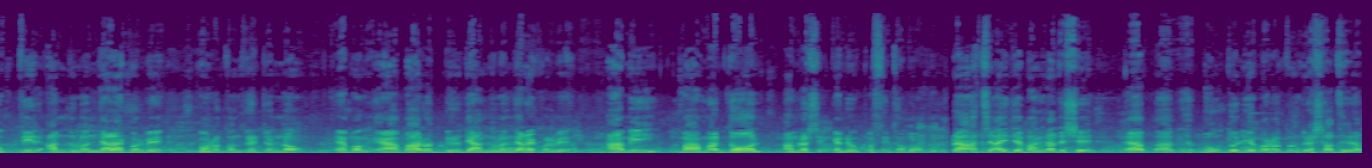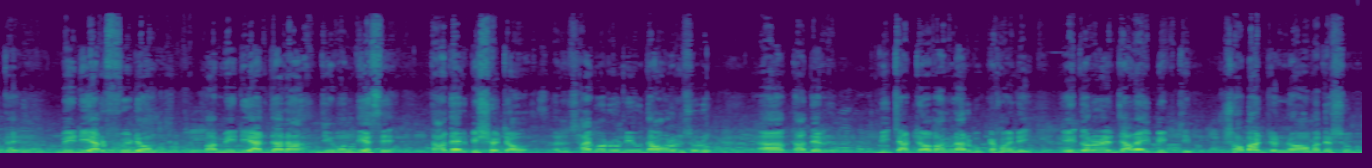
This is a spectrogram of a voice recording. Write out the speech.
মুক্তির আন্দোলন যারা করবে, গণতন্ত্রের জন্য এবং ভারত বিরোধী আন্দোলন যারা করবে, আমি বা আমার দল আমরা সেখানে উপস্থিত হব। আমরা চাই যে বাংলাদেশে বহুদলীয় গণতন্ত্রের সাথে সাথে মিডিয়ার ফ্রিডম বা মিডিয়ার যারা জীবন দিয়েছে, তাদের বিষয়টাও সাগরণী উদাহরণস্বরূপ তাদের বিচারটাও বাংলার বুকে হয়নি। এই ধরনের যারাই বিক্টিম সবার জন্য আমাদের শুভ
